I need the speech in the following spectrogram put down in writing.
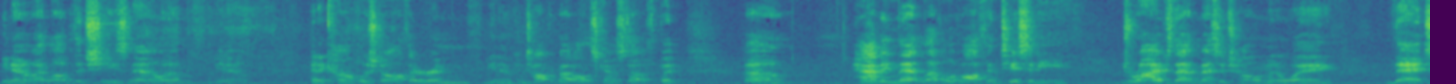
you know, I love that she's now, um, you know, an accomplished author, and you know, can talk about all this kind of stuff. But um, having that level of authenticity drives that message home in a way that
